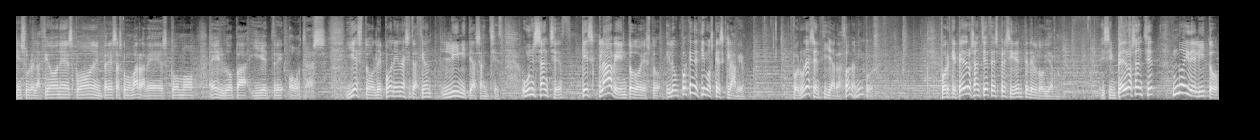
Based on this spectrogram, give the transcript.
y en sus relaciones con empresas como Barrabés, como Europa y entre otras. Y esto le pone en una situación límite a Sánchez. Un Sánchez que es clave en todo esto. ¿Y por qué decimos que es clave? Por una sencilla razón, amigos. Porque Pedro Sánchez es presidente del gobierno. Y sin Pedro Sánchez no hay delito.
